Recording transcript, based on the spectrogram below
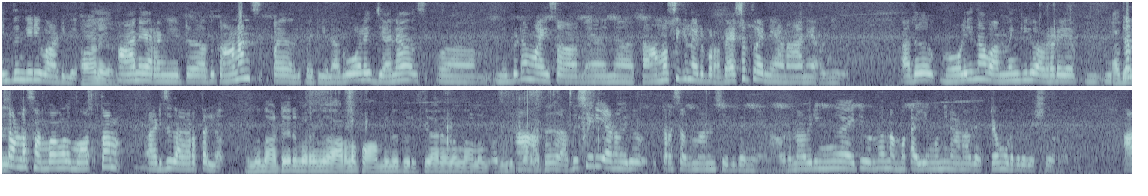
ഈന്തുങ്കിരി വാർഡിൽ ആന ഇറങ്ങിയിട്ട് അത് കാണാൻ പറ്റിയില്ല. അതുപോലെ ജന നിബിഡമായി താമസിക്കുന്ന ഒരു പ്രദേശത്ത് തന്നെയാണ് ആന ഇറങ്ങിയത്. അത് മോളിൽ നിന്നാ വന്നെങ്കിലും അവരുടെ മുറ്റത്തുള്ള സംഭവങ്ങൾ മൊത്തം അടിച്ചു തകർത്തല്ലോ. എന്ന് നാട്ടുകാർ പറയുന്നത് ആറളം ഫാമിൽ ആ അത് അത് ശരിയാണ്. ഒരു ഇത്ര ശതമാനം ശരി തന്നെയാണ്. അവിടുന്ന് അവരിങ്ങ് കയറ്റി വിടുമ്പോൾ നമുക്ക് അയ്യങ്കുന്നിനാണ് അത് ഏറ്റവും കൂടുതൽ വിഷയമുള്ളത് ആ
